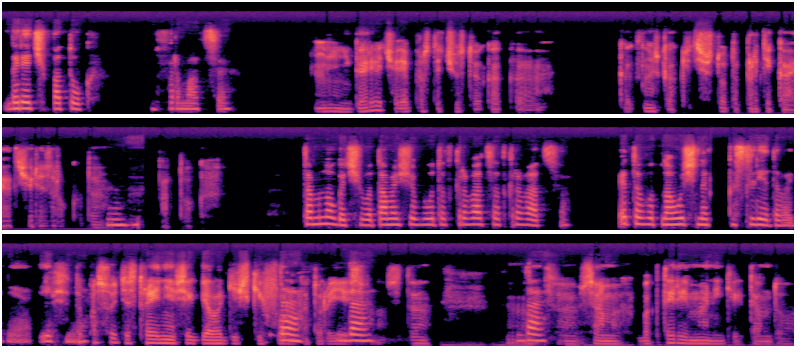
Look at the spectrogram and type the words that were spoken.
горячий поток информации. Не, не горячий, я просто чувствую, как, э, как знаешь, как что-то протекает через руку, да, угу. поток. Там много чего, там еще будут открываться, открываться. Это вот научные исследования их. Это, по сути, строение всех биологических форм, да, которые есть да. у нас, да? Да. От э, самых бактерий маленьких там до...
